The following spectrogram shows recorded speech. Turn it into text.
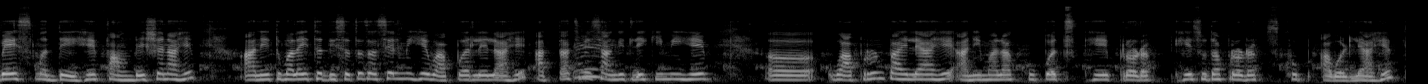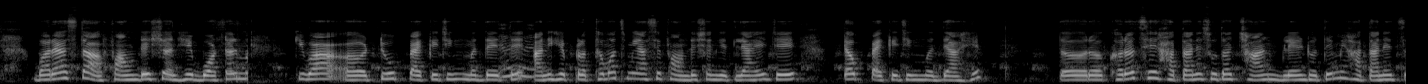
बेसमध्ये हे फाउंडेशन आहे आणि तुम्हाला इथं दिसतच असेल मी हे वापरलेलं आहे. आत्ताच मी सांगितले की मी हे वापरून पाहिले आहे आणि मला खूपच हे प्रॉडक्ट हे सुद्धा प्रोडक्ट्स खूप आवडले आहे. बऱ्याचदा फाउंडेशन हे बॉटल किंवा ट्यूब पॅकेजिंगमध्ये येते. आणि हे प्रथमच मी असे फाउंडेशन घेतले आहे जे टब पॅकेजिंगमध्ये आहे. तर खरंच हे हाताने सुद्धा छान ब्लेंड होते. मी हातानेच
